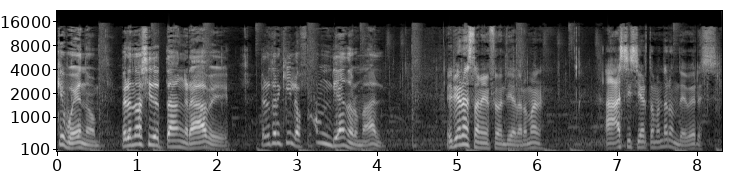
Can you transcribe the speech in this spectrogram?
Qué bueno, pero no ha sido tan grave. Pero tranquilo, fue un día normal. El viernes también fue un día normal. Ah, sí, cierto, mandaron deberes.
